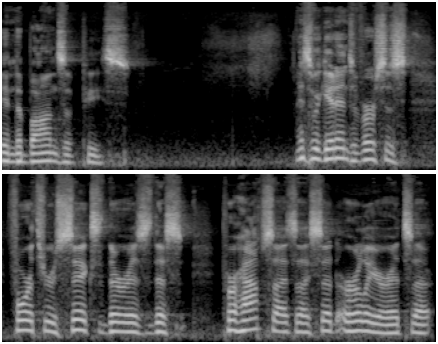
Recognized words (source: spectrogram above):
in the bonds of peace. As we get into verses 4 through 6, there is this, perhaps as I said earlier, it's a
